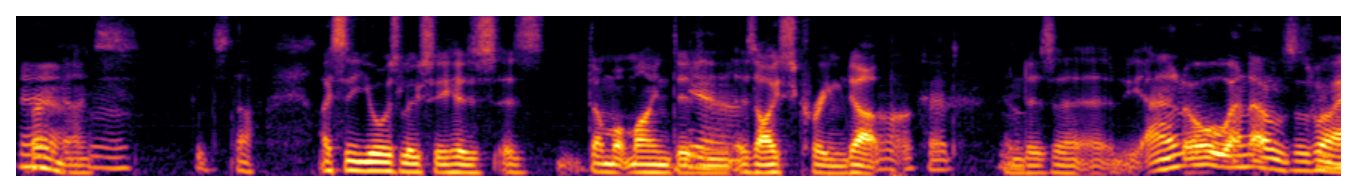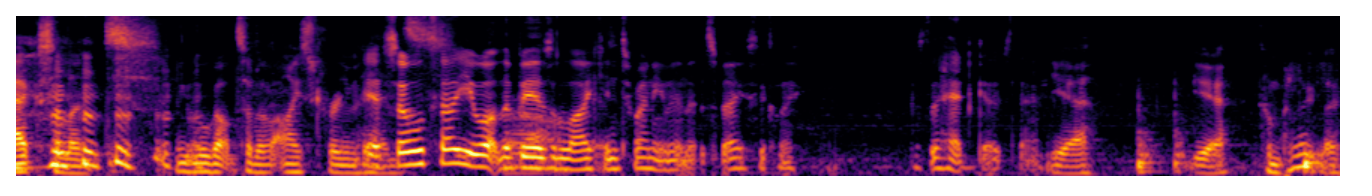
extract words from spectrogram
Very Yeah. nice. Good stuff. I see yours, Lucy, has has done what mine did and Yeah. is ice creamed A up. lot of head. And as a and oh and ours as well. Excellent. We've all got sort of ice cream Yeah, heads. so we'll tell you what the beers are Oh, like yes. in 20 minutes, basically. As the head goes there. Yeah, yeah, completely.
